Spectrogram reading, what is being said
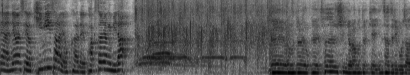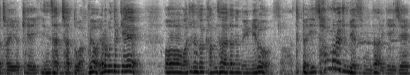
네, 안녕하세요. 김이사 역할의 곽선영입니다. 네, 여러분들 찾아주신 여러분들께 인사드리고자 저희 이렇게 인사차 또 왔고요. 여러분들께 어, 와주셔서 감사하다는 의미로 어, 특별히 선물을 준비했습니다. 이게 이제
